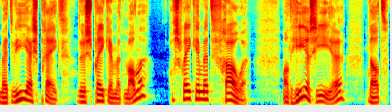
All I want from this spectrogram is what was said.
met wie jij spreekt. Dus spreek je met mannen of spreek je met vrouwen? Want hier zie je dat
